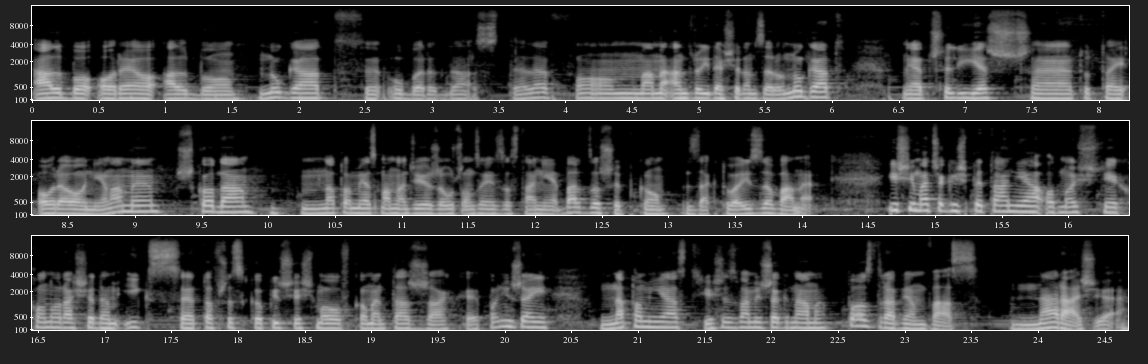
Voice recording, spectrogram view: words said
albo Oreo, albo Nougat, Uber Das telefon, mamy Androida 7.0 Nougat, e, czyli jeszcze tutaj Oreo nie mamy, szkoda, natomiast mam nadzieję, że urządzenie zostanie bardzo szybko zaktualizowane. Jeśli macie jakieś pytania odnośnie Honora 7X, to wszystko piszcie śmiało w komentarzach poniżej, natomiast ja się z Wami żegnam, pozdrawiam Was, na razie.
